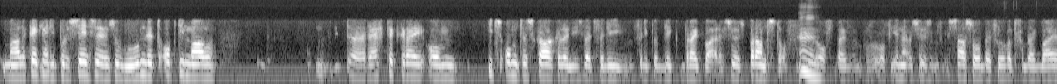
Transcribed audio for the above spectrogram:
maar hulle kyk na die prosesse so hoe om dit optimaal uh, reg te kry om iets om te skakel in iets wat vir die vir die publiek bruikbaar is soos brandstof mm. of by, of een soos Sasol byvoorbeeld gebruik baie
